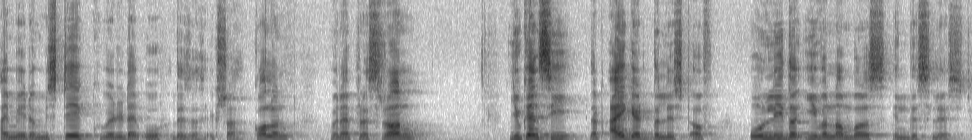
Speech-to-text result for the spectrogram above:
I made a mistake where did I oh there is an extra colon when I press run you can see that I get the list of only the even numbers in this list.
